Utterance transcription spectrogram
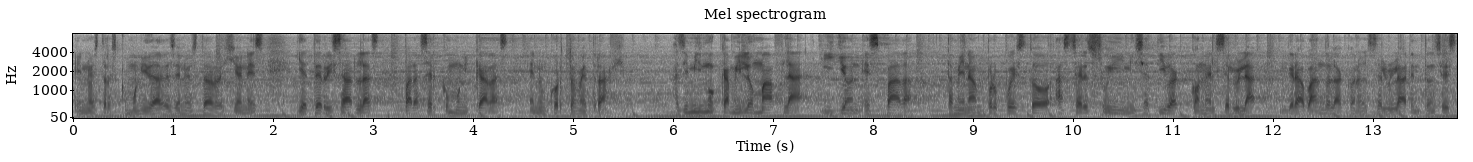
en nuestras comunidades, en nuestras regiones y aterrizarlas para ser comunicadas en un cortometraje. Asimismo, Camilo Mafla y John Espada también han propuesto hacer su iniciativa con el celular, grabándola con el celular. Entonces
